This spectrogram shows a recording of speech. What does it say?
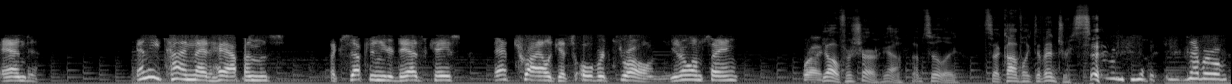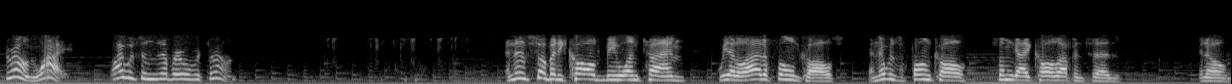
And anytime that happens, except in your dad's case, that trial gets overthrown. You know what I'm saying? Right. Yo, for sure. Yeah, absolutely. It's a conflict of interest. It's never overthrown. Why? Why was it never overthrown? And then somebody called me one time. We had a lot of phone calls, and there was a phone call. Some guy called up and said, "You know,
